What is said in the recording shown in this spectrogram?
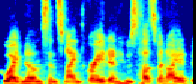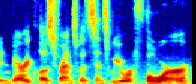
who I'd known since ninth grade and whose husband I had been very close friends with since we were four,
